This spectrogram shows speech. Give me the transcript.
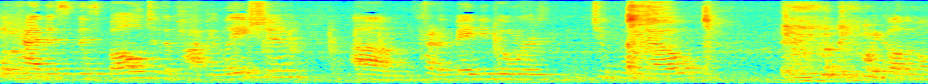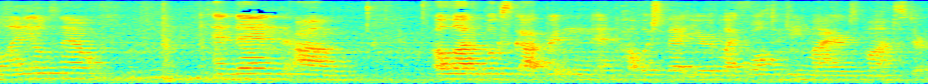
We had this, this bulge of the population, um, kind of baby boomers 2.0. we call them millennials now. And then um, a lot of books got written and published that year, like Walter Dean Myers' Monster,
